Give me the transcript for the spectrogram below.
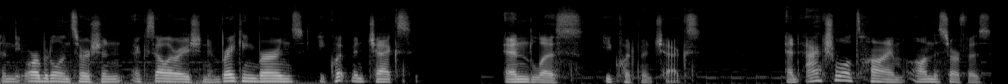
and the orbital insertion, acceleration and braking burns, equipment checks, endless equipment checks, and actual time on the surface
